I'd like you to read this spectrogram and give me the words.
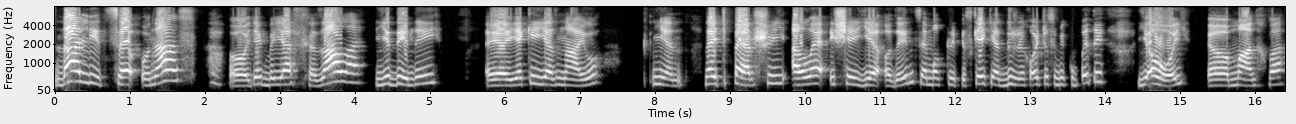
Далі це у нас, о, як би я сказала, єдиний, е, який я знаю. Ні, навіть перший, але ще є один. Це мокрі піски, які я дуже хочу собі купити. Яой. е, мангва,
